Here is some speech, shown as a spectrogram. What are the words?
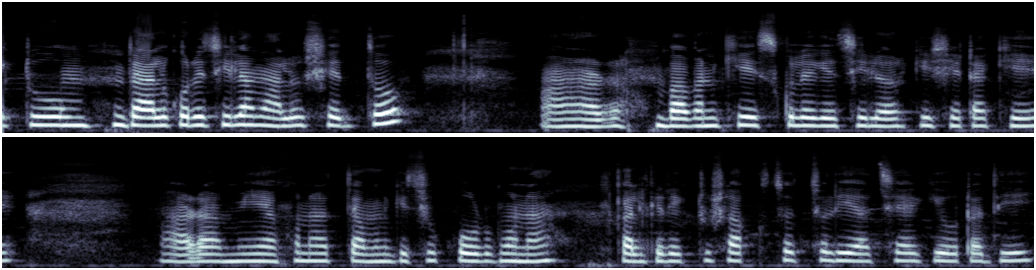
একটু ডাল করেছিলাম, আলু সেদ্ধ। আর বাবান খেয়ে স্কুলে গেছিল আর কি সেটা খেয়ে। আর আমি এখন আর তেমন কিছু করব না। কালকের একটু শাক চচ্চড়ি আছে আর কি ওটা দিয়েই।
